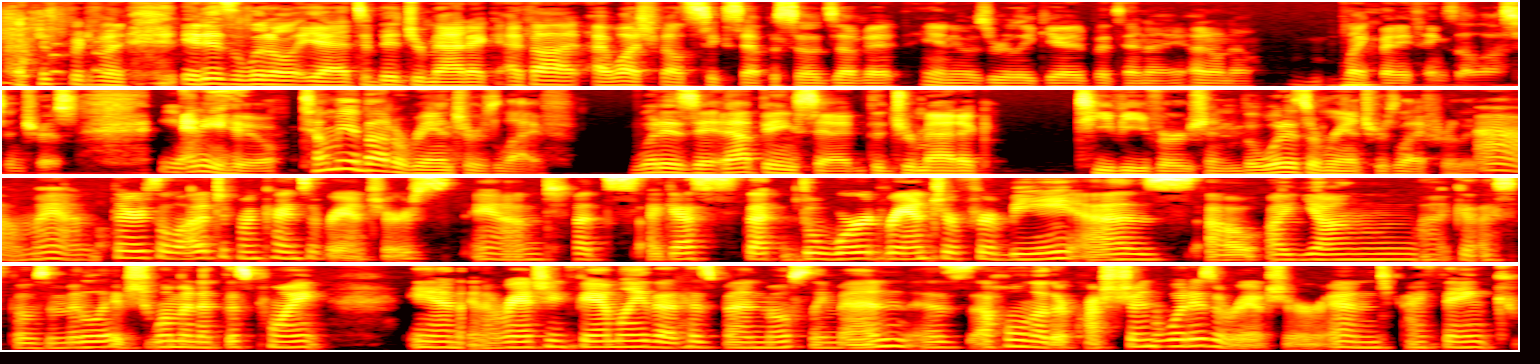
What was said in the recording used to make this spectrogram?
Uh, it's pretty funny. It is a little, yeah, it's a bit dramatic. I thought I watched about six episodes of it and it was really good, but then I, I don't know, like many things, I lost interest. Yes. Anywho, tell me about a rancher's life. What is it? That being said, the dramatic TV version, but what is a rancher's life really? Oh man, there's a lot of different kinds of ranchers, and that's I guess that the word rancher for me as a, a young, I suppose, a middle-aged woman at this point, and in a ranching family that has been mostly men is a whole other question. What is a rancher? And I think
